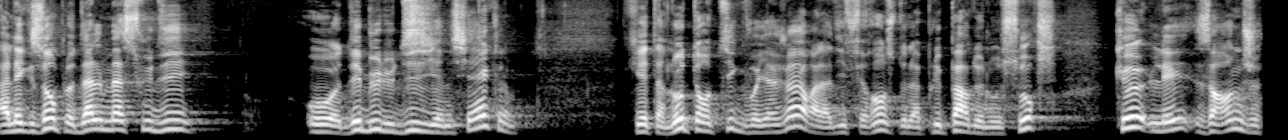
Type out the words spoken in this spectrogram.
à l'exemple d'Al-Masoudi au début du Xe siècle, qui est un authentique voyageur, à la différence de la plupart de nos sources, que les anges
